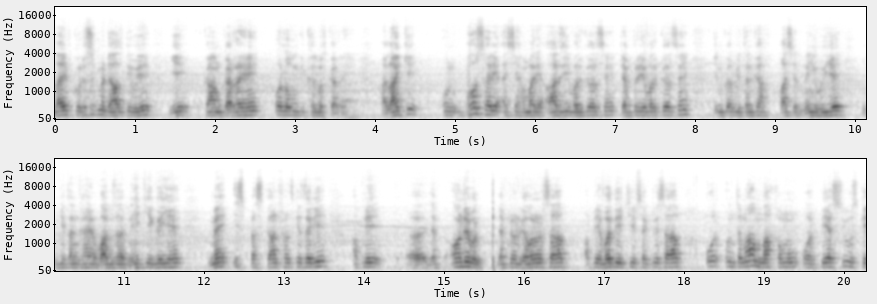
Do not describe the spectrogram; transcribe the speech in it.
लाइफ को रिस्क में डालते हुए ये काम कर रहे हैं और लोगों की खिदमत कर रहे हैं। हालाँकि उन बहुत सारे ऐसे हमारे आरजी वर्कर्स हैं टेम्प्रेरी वर्कर्स हैं, जिनको अभी तनख्वाह हासिल नहीं हुई है, जिनकी तनख्वाहें वागुजार नहीं की गई हैं। मैं इस प्रेस कॉन्फ्रेंस के ज़रिए अपने ऑनरेबल लेफ्टिनेंट गवर्नर साहब, अपने वर्दी चीफ सेक्रेटरी साहब और उन तमाम महकमों और पी एस यूज़ के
